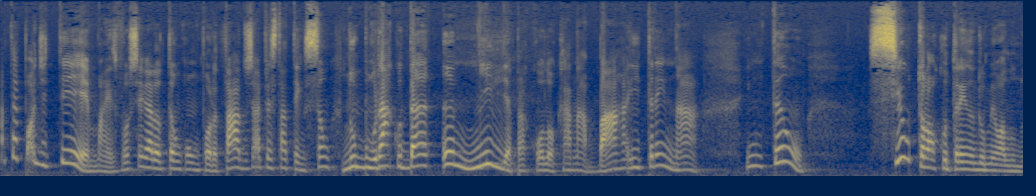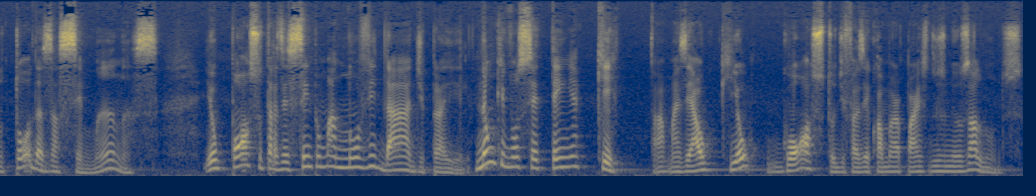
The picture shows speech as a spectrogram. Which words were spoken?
Até pode ter, mas você garotão comportado, já vai prestar atenção no buraco da anilha para colocar na barra e treinar. Então, se eu troco o treino do meu aluno todas as semanas, eu posso trazer sempre uma novidade para ele. Não que você tenha que, tá? mas é algo que eu gosto de fazer com a maior parte dos meus alunos.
